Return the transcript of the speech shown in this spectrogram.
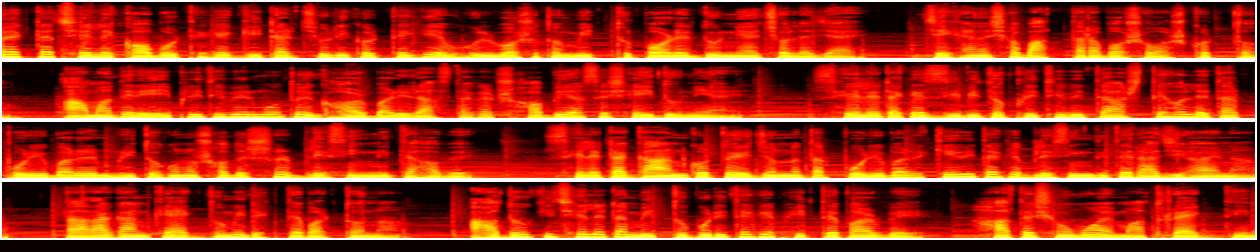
একটা ছেলে কবর থেকে গিটার চুরি করতে গিয়ে ভুলবশত মৃত্যুর পরের দুনিয়ায় চলে যায়, যেখানে সব আত্মারা বসবাস করত। আমাদের এই পৃথিবীর মতোই ঘরবাড়ি, রাস্তাঘাট সবই আছে সেই দুনিয়ায়। ছেলেটাকে জীবিত পৃথিবীতে আসতে হলে তার পরিবারের মৃত কোনো সদস্যের ব্লেসিং নিতে হবে। ছেলেটা গান করতো এই জন্য তার পরিবারের কেউই তাকে ব্লেসিং দিতে রাজি হয় না। তারা গানকে একদমই দেখতে পারতো না। আদৌ কি ছেলেটা মৃত্যুপুরী থেকে ফিরতে পারবে? হাতে সময় মাত্র একদিন।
